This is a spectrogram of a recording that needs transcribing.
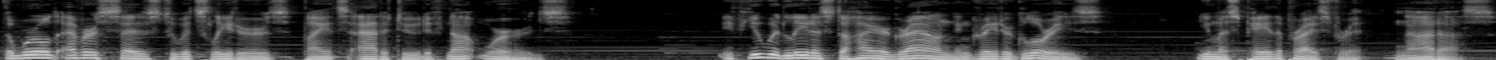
The world ever says to its leaders by its attitude, if not words, If you would lead us to higher ground and greater glories, you must pay the price for it, not us.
